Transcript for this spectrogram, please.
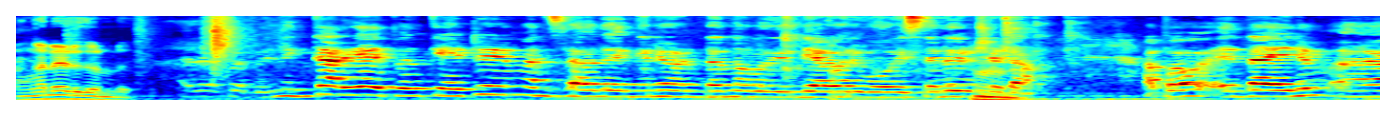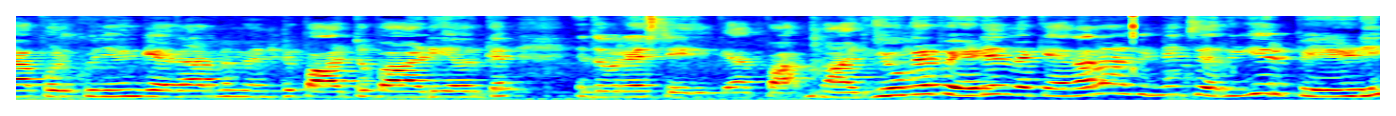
അങ്ങനെ ഒരു ഇതുണ്ട് നിങ്ങൾക്ക് അറിയാം ഇപ്പൊ കേട്ട് കഴിയുമ്പോൾ മനസ്സിലാവില്ല എങ്ങനെയുണ്ടെന്നുള്ളതിന്റെ ആ ഒരു വോയിസ് അപ്പൊ അപ്പോൾ എന്തായാലും ആ, പൊടിക്കുഞ്ഞിനും കേദാറിനും വേണ്ടിയിട്ട് പാട്ട് പാടി അവർക്ക് എന്താ പറയാ സ്റ്റേജ് മടിയും അങ്ങനെ പേടിയൊന്നുമില്ല. കേദാറാണ് പിന്നെ ചെറിയൊരു പേടി.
